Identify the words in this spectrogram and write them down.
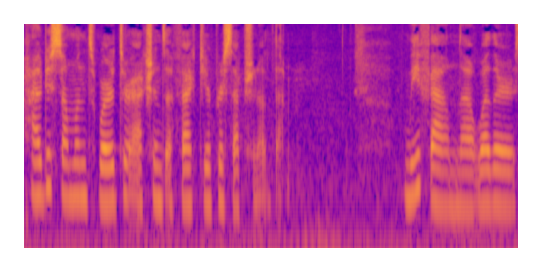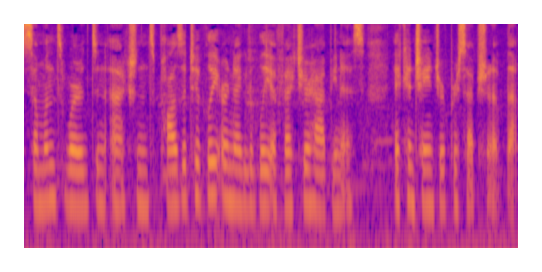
How do someone's words or actions affect your perception of them? We found that whether someone's words and actions positively or negatively affect your happiness, it can change your perception of them.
